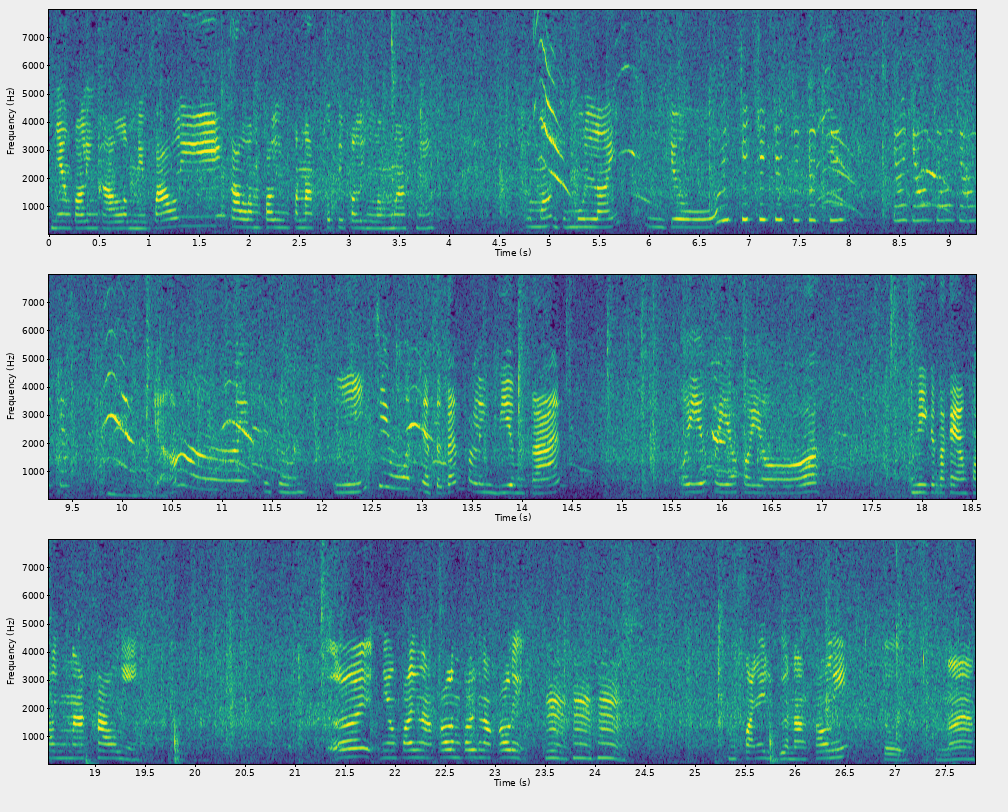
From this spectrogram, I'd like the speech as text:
Ini yang paling kalem nih paling kalem paling penakut nih paling lemah nih. Lemah untuk mulai. Enjoy. Tuh ih cimutnya tuh kan paling diem kan? Hoyo hoyo hoyo ini kita kayak yang paling nakal nih Eh, yang paling nakal, yang paling nakal nih. Hmm, hmm, hmm. Mukanya juga nakal nih. Tuh, nah.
